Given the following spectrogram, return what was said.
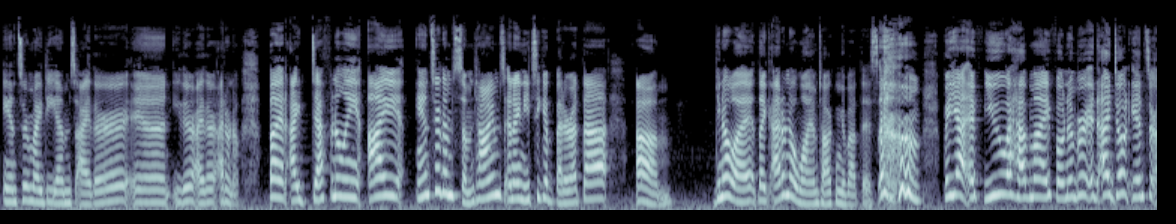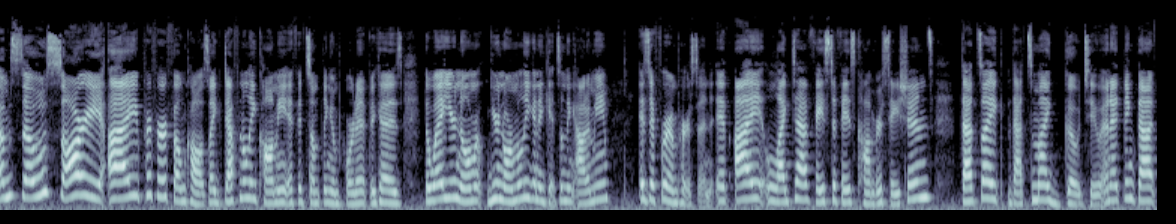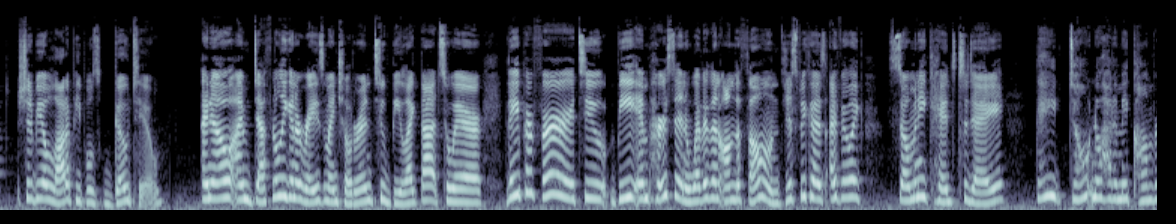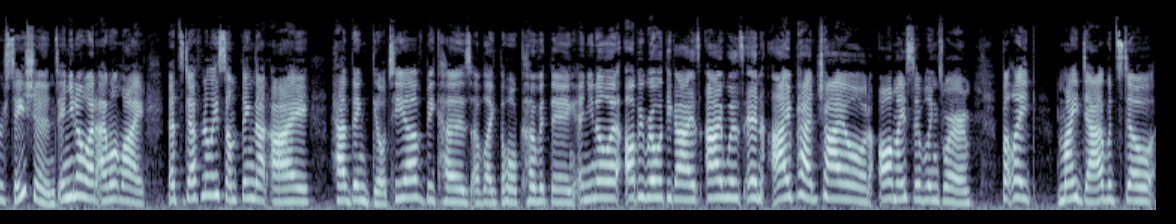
answer my DMs either and either either I don't know. But I definitely I answer them sometimes and I need to get better at that. Um you know what? Like I don't know why I'm talking about this. but yeah, if you have my phone number and I don't answer, I'm so sorry. I prefer phone calls. Like definitely call me if it's something important because the way you're normal you're normally going to get something out of me is if we're in person. If I like to have face-to-face conversations, that's like that's my go-to and i think that should be a lot of people's go-to I know I'm definitely going to raise my children to be like that, to where they prefer to be in person rather than on the phone, just because I feel like so many kids today, they don't know how to make conversations. And you know what? I won't lie. That's definitely something that I have been guilty of because of like the whole COVID thing. And you know what? I'll be real with you guys. I was an iPad child. All my siblings were. But like my dad would still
